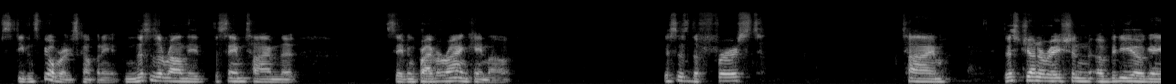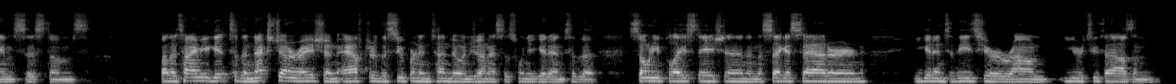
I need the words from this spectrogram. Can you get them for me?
Steven Spielberg's company. And this is around the, the same time that Saving Private Ryan came out. This is the first time this generation of video game systems, by the time you get to the next generation after the Super Nintendo and Genesis, when you get into the Sony PlayStation and the Sega Saturn, you get into these here around year 2000,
